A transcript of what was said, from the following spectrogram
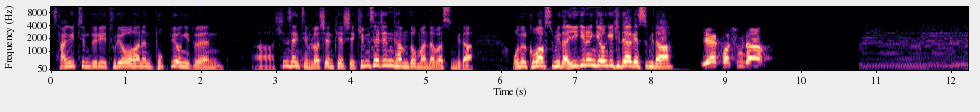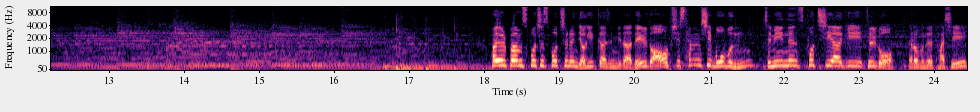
상위 팀들이 두려워하는 복병이 된 아, 신생팀 러시앤 캐시의 김세진 감독 만나봤습니다. 오늘 고맙습니다. 이기는 경기 기대하겠습니다. 예, 고맙습니다. 화요일 밤 스포츠 스포츠는 여기까지입니다. 내일도 9시 35분 재미있는 스포츠 이야기 들고 여러분들 다시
